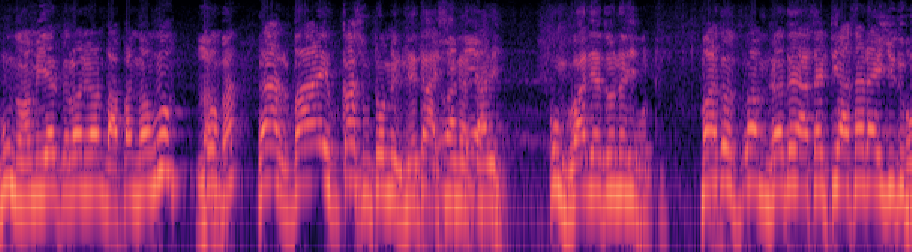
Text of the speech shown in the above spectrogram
હું નામ યાર પેલો ને બાપા નામ હું? લાલભા? લાલભાઈ કા છૂટો મિલ લેતા હસી ને તારી. ઊંઘવા દેતો નહીં. મારે તો આમ હૃદય આ સાઈડથી આ સાઈડ આવી ગયું તું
